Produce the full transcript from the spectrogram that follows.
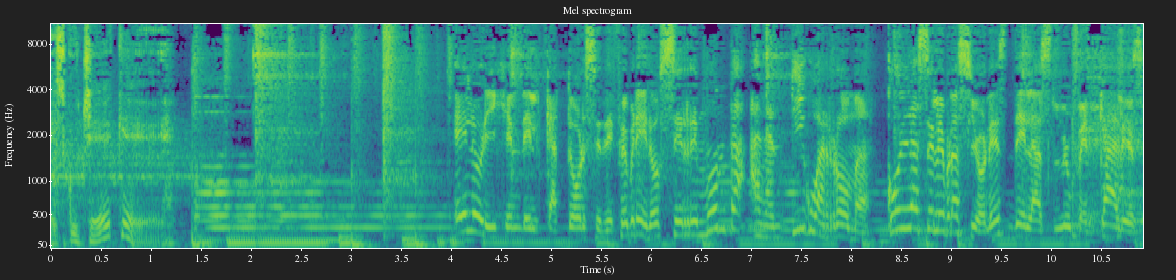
Escuché que... El origen del 14 de febrero se remonta a la antigua Roma, con las celebraciones de las Lupercales.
